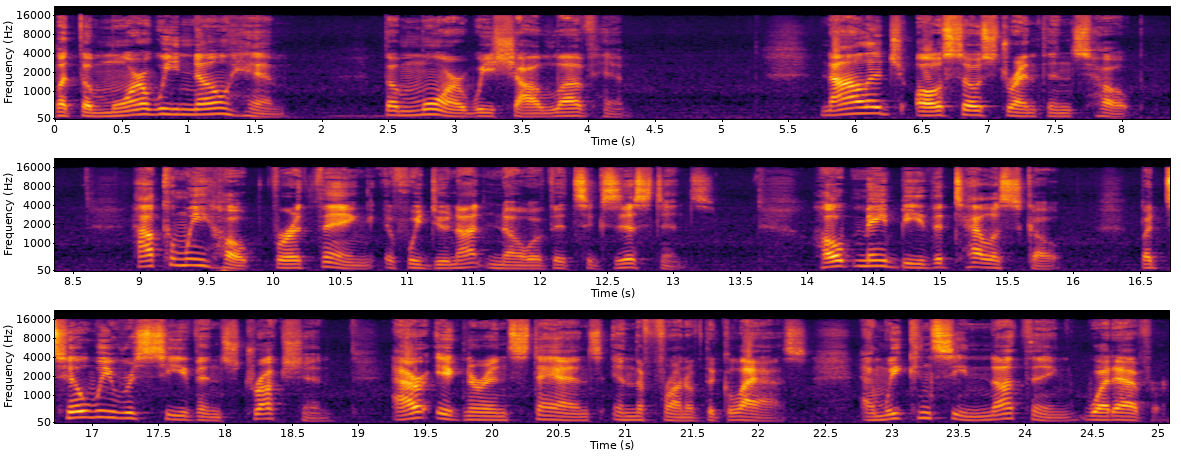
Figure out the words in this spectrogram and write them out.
But the more we know him, the more we shall love him. Knowledge also strengthens hope. How can we hope for a thing if we do not know of its existence? Hope may be the telescope, but till we receive instruction, our ignorance stands in the front of the glass, and we can see nothing whatever.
